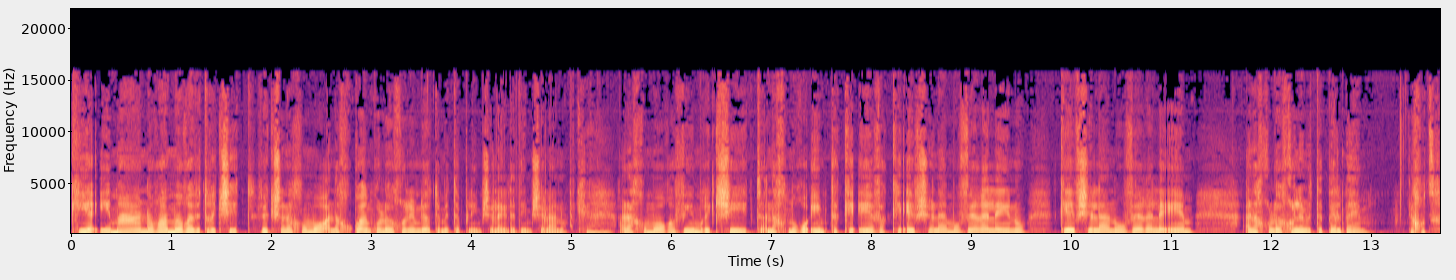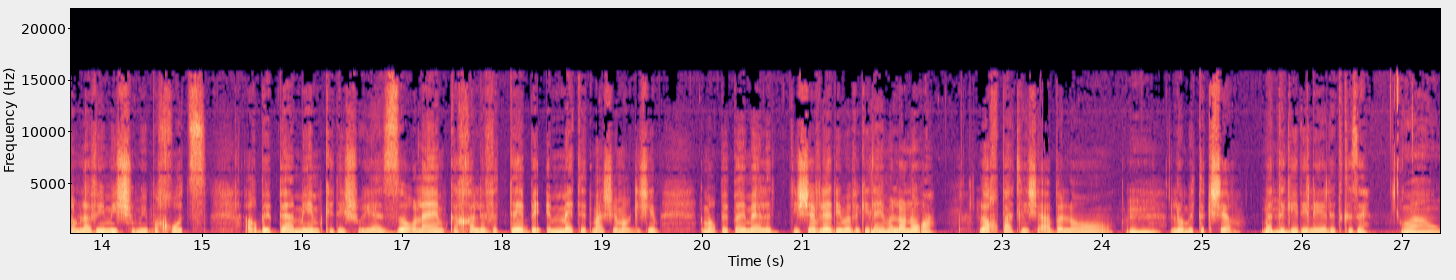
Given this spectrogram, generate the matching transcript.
כי האימא נורא מעורבת רגשית, וכשאנחנו, אנחנו קודם כל לא יכולים להיות המטפלים של הילדים שלנו. כן. אנחנו מעורבים רגשית, אנחנו רואים את הכאב, הכאב שלהם עובר אלינו, הכאב שלנו עובר אליהם, אנחנו לא יכולים לטפל בהם. אנחנו צריכים להביא מישהו מבחוץ הרבה פעמים כדי שהוא יעזור להם ככה לבטא באמת את מה שהם מרגישים. גם הרבה פעמים הילד יישב ליד אמא ויגיד לאמא לא נורא, לא אכפת לי שאבא לא, mm-hmm. לא מתקשר. Mm-hmm. מה תגידי לילד כזה? וואו.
